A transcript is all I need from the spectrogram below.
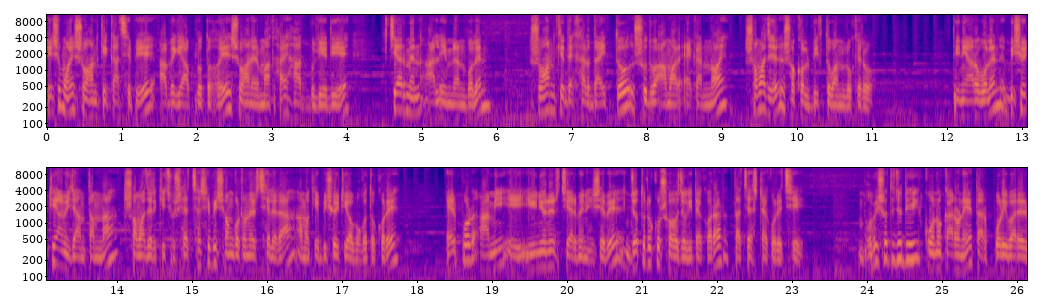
এ সময় সোহানকে কাছে পেয়ে আবেগে আপ্লুত হয়ে সোহানের মাথায় হাত বুলিয়ে দিয়ে চেয়ারম্যান আল ইমরান বলেন, সোহানকে দেখার দায়িত্ব শুধু আমার একার নয়, সমাজের সকল বিত্তবান লোকেরও। তিনি আরও বলেন, বিষয়টি আমি জানতাম না। সমাজের কিছু স্বেচ্ছাসেবী সংগঠনের ছেলেরা আমাকে বিষয়টি অবগত করে এরপর আমি এই ইউনিয়নের চেয়ারম্যান হিসেবে যতটুকু সহযোগিতা করার তা চেষ্টা করেছি। ভবিষ্যতে যদি কোনো কারণে তার পরিবারের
